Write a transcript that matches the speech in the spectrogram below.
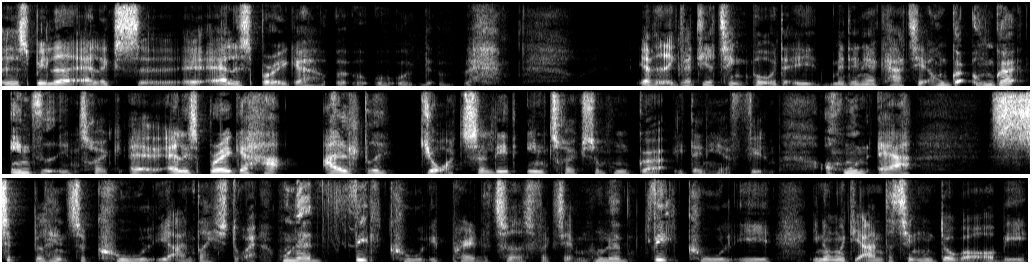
øh, spillet af Alex, øh, Alice Brigger, Øh, øh, øh, jeg ved ikke, hvad de har tænkt på med den her karakter. Hun gør, hun gør intet indtryk. Alice Brigger har aldrig gjort så lidt indtryk, som hun gør i den her film. Og hun er simpelthen så cool i andre historier. Hun er vildt cool i Predators for eksempel. Hun er vildt cool i, i nogle af de andre ting, hun dukker op i.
